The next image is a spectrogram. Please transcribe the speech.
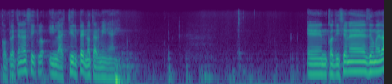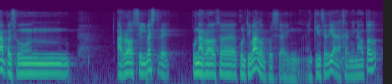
completen el ciclo y la estirpe no termine ahí. En condiciones de humedad, pues un arroz silvestre, un arroz eh, cultivado, pues en, en 15 días ha germinado todo,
